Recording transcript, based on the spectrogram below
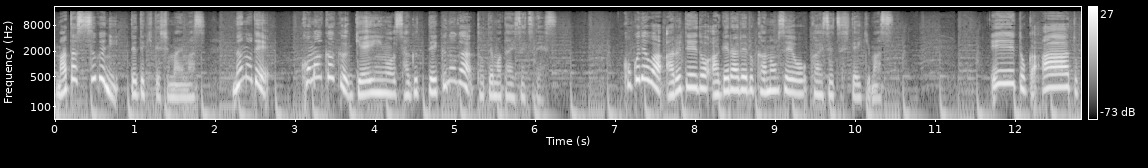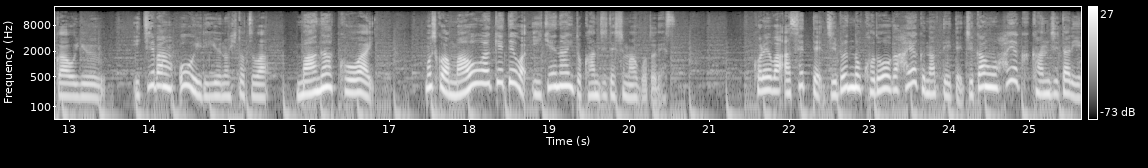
またすぐに出てきてしまいます。なので細かく原因を探っていくのがとても大切です。ここではある程度挙げられる可能性を解説していきます。えーとかあーとかを言う一番多い理由の一つは間が怖い。もしくは間を空けてはいけないと感じてしまうことです。これは焦って自分の鼓動が速くなっていて時間を早く感じたり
